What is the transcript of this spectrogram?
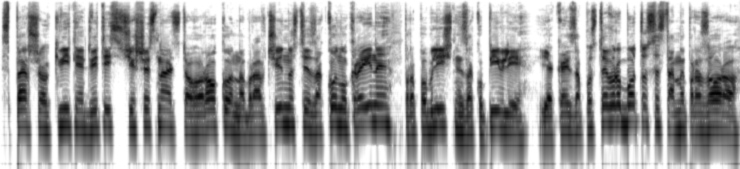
З 1 квітня 2016 року набрав чинності закон України про публічні закупівлі, який запустив роботу системи Прозоро.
